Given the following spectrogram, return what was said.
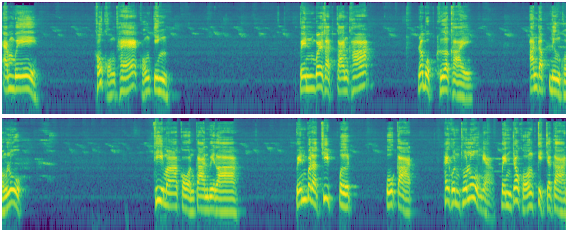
แอมเวเขาของแท้ของจริง เป็นบริษัทการค้า ระบบเครือข่าย อันดับหนึ่งของโลก ที่มาก่อนการเวลา เป็นบริษัทที่เปิดโอกาสให้คนทั่วโลกเนี่ยเป็นเจ้าของกิจการ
